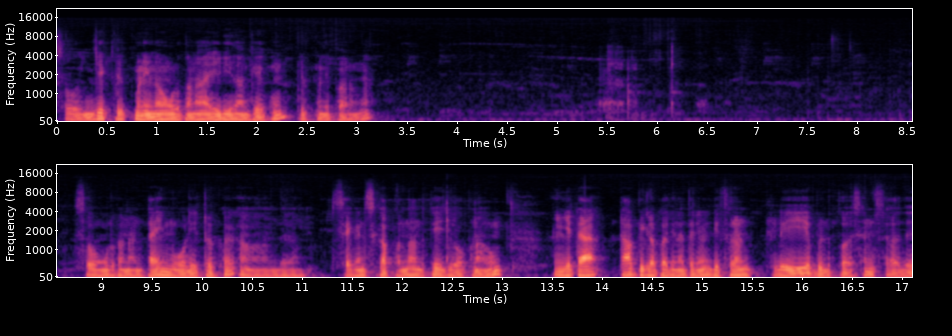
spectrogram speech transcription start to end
ஸோ இங்கே கிளிக் பண்ணிங்கன்னா உங்களுக்கான ஐடி தான் கேட்கும். கிளிக் பண்ணி பாருங்கள் ஸோ உங்களுக்கான டைம் ஓடிட்டுருக்கு. அந்த செகண்ட்ஸ்க்கு அப்புறம் தான் அந்த பேஜ் ஓப்பன் ஆகும். இங்கே டா டாப்பிக்கில் பார்த்தீங்கன்னா தெரியும். டிஃப்ரெண்ட்லி ஏபிள்டு பர்சன்ஸ் அது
